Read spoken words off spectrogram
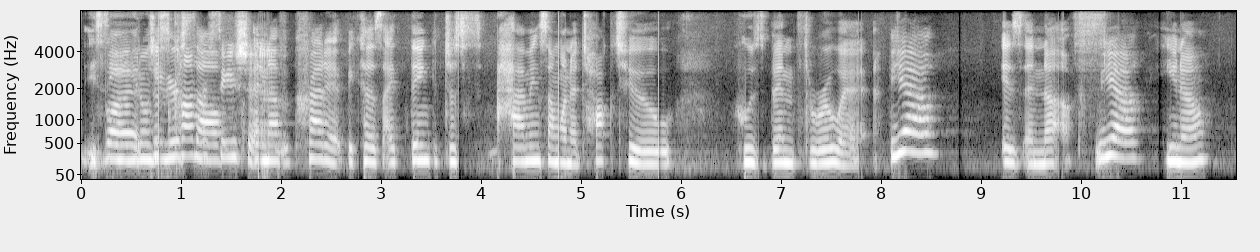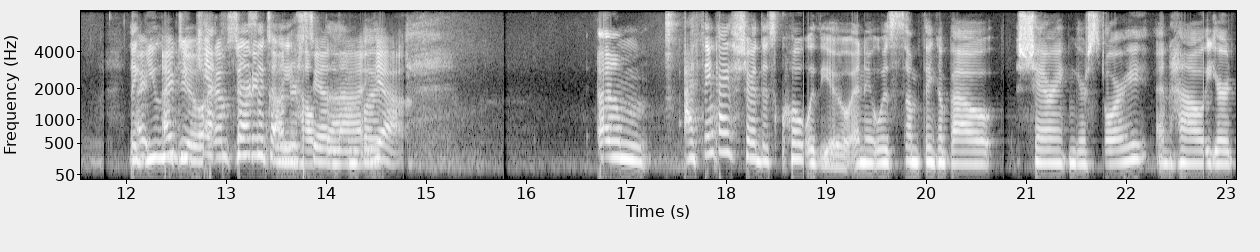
You see, But you don't give just yourself conversation. enough credit because I think just having someone to talk to who's been through it Yeah. is enough. Yeah. You know, like I, you, I do. you can't I'm starting to understand them, that. but, yeah. Um, I think I shared this quote with you, and it was something about sharing your story and how your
